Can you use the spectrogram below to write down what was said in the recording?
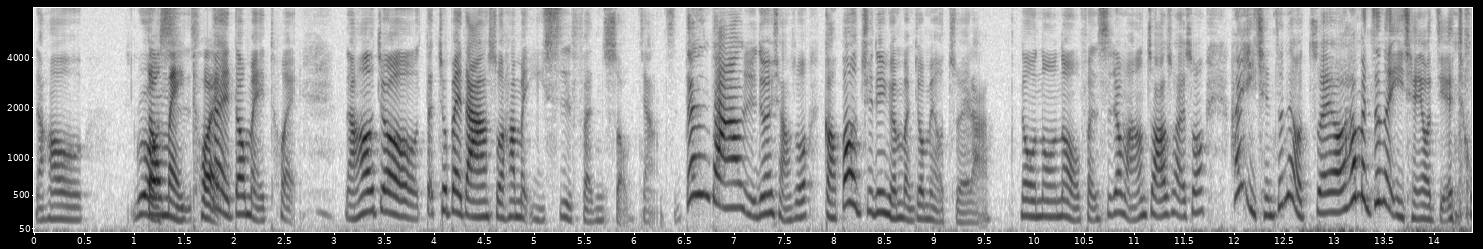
然后 Rose, 都没退，对，都没退，然后就就被大家说他们疑似分手这样子，但是大家一定会想说，搞不好 GD 原本就没有追啦，no no no，粉丝就马上抓出来说，他以前真的有追哦，他们真的以前有截图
